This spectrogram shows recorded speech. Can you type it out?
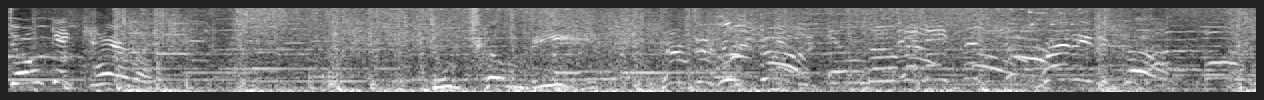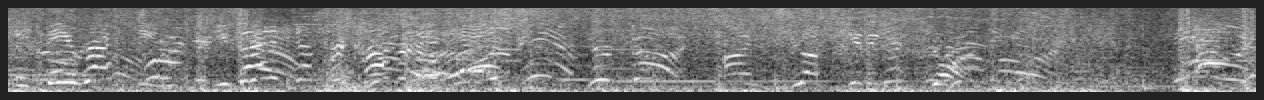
Don't get careless. Don't tell me! Illuminate the storm! Ready to go! If they wreck you, you gotta just recover, okay? You're done! I'm just getting started! Talent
